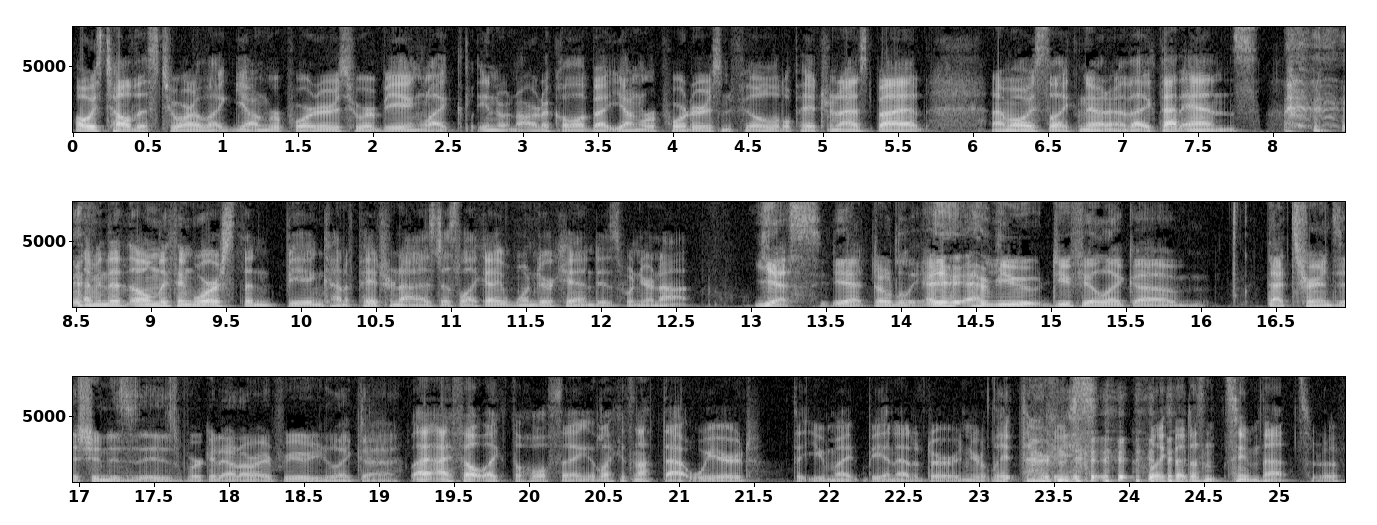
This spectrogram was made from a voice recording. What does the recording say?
always tell this to our like young reporters who are being like in an article about young reporters and feel a little patronized by it. And I'm always like, no, no, like that ends. I mean, the, the only thing worse than being kind of patronized is like a wunderkind is when you're not. Yes, yeah, totally. Have you? Do you feel like um, that transition is is working out all right for you? You like, uh, I, I felt like the whole thing, like it's not that weird that you might be an editor in your late 30s. like that doesn't seem that sort of.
